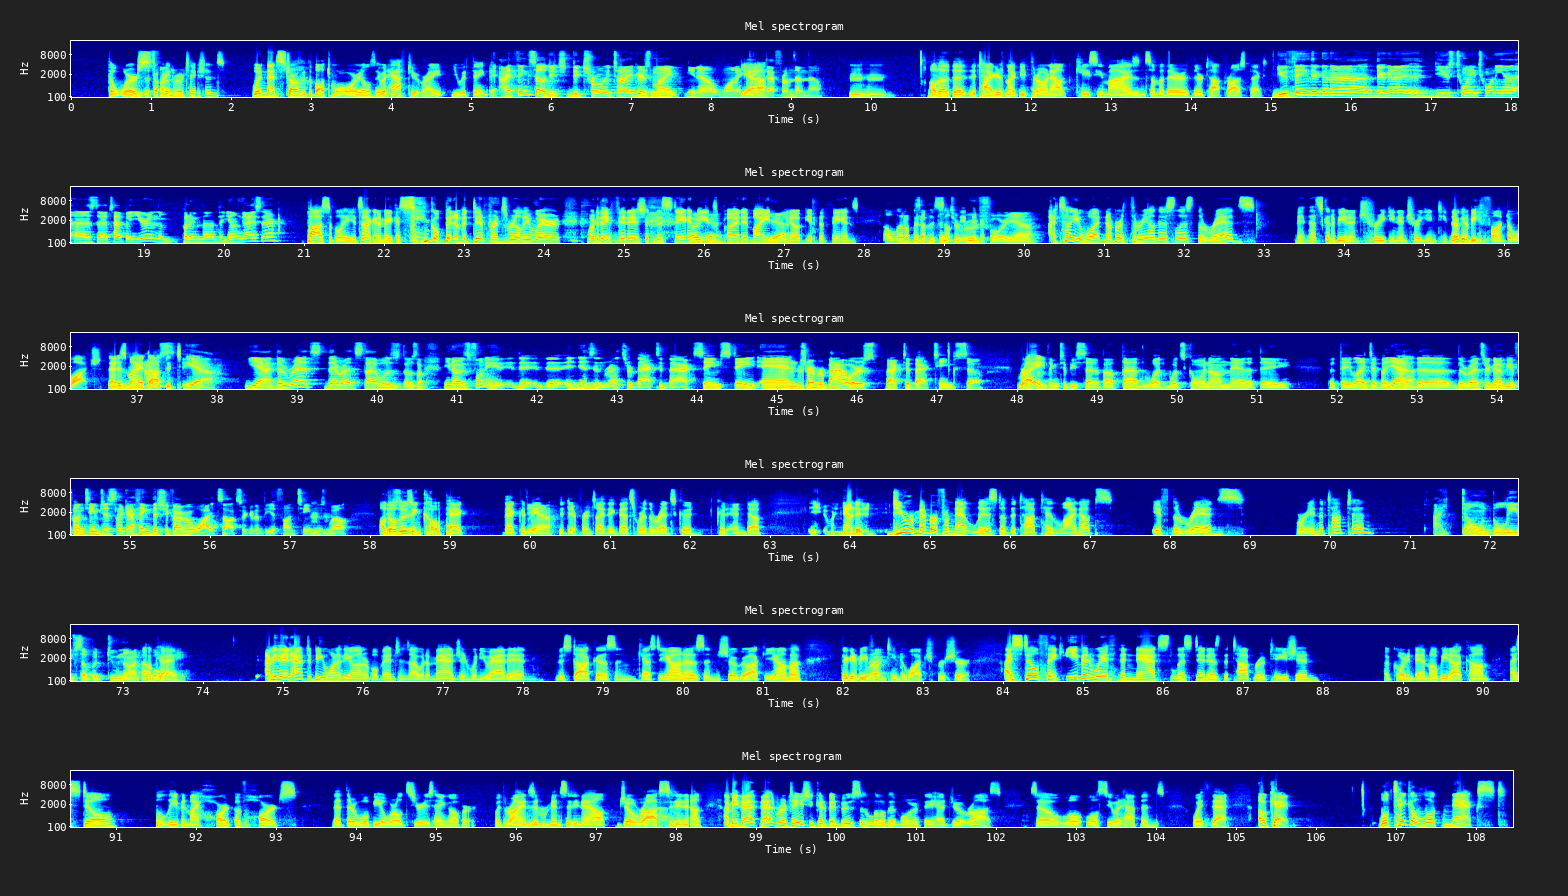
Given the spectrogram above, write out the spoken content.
the worst That's starting fun. rotations. Wouldn't that start with the Baltimore Orioles? It would have to, right? You would think. I think so. Det- Detroit Tigers might, you know, want to Yeah. take that from them though. Although the, the Tigers might be throwing out Casey Mize and some of their, their top prospects. You think they're gonna they're gonna uh, use 2020 as that type of year and then putting the, the young guys there? Possibly. It's not going to make a single bit of a difference, really, where where they finish in the standings, Okay. but it might, Yeah. you know, give the fans a little bit of a Something, something to root there. for, yeah. I tell you what, number three on this list, the Reds. Man, that's going to be an intriguing, intriguing team. They're going to be fun to watch. That is my adopted was, team. Yeah, yeah. The Reds, the Reds. That was that was. You know, it's funny. The the Indians and Reds are back to back, same state, and Mhm. Trevor Bauer back to back teams. So Right. something to be said about that. What what's going on there that they that they liked it. But yeah, Yeah. the the Reds are going to be a fun team, just like I think the Chicago White Sox are going to be a fun team as Mhm. well. Although year. losing Kopech, that could Yeah. make the difference. I think that's where the Reds could could end up. Now, do do you remember from that list of the top ten lineups if the Reds were in the top ten? I don't believe so, but do not quote Okay. I mean, they'd have to be one of the honorable mentions, I would imagine, when you add in Moustakas and Castellanos and Shogo Akiyama. They're going to be a fun team to watch for sure. I still think, even with the Nats listed as the top rotation, according to MLB.com, I still believe in my heart of hearts that there will be a World Series hangover with Ryan Zimmerman sitting out, Joe Ross sitting out. I mean that that rotation could have been boosted a little bit more if they had Joe Ross. So we'll we'll see what happens with that. Okay, we'll take a look next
